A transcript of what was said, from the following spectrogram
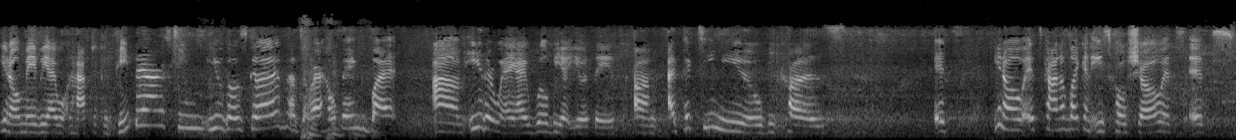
you know, maybe I won't have to compete there if Team U goes good. That's what we're hoping. But um, either way, I will be at USA's. Um, I picked Team U because it's you know it's kind of like an East Coast show. It's it's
